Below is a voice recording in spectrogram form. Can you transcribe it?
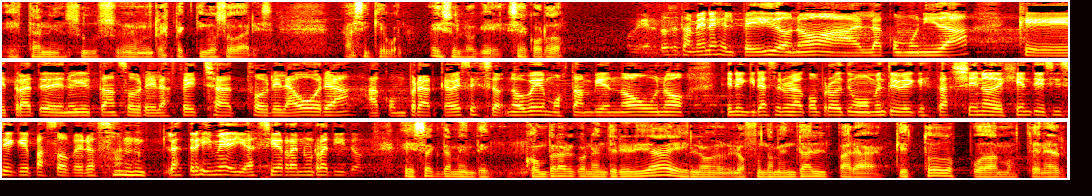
están en sus respectivos hogares. Así que bueno, eso es lo que se acordó. Entonces también es el pedido ¿no? a la comunidad que trate de no ir tan sobre la fecha, sobre la hora a comprar, que a veces no vemos también, ¿no? Uno tiene que ir a hacer una compra al último momento y ve que está lleno de gente y dice qué pasó, pero son las tres y media, cierran un ratito. Exactamente, comprar con anterioridad es lo, fundamental para que todos podamos tener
